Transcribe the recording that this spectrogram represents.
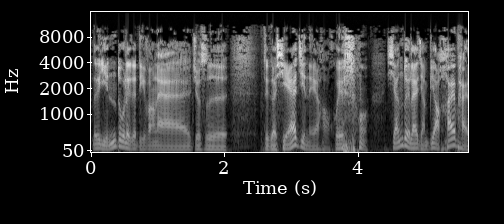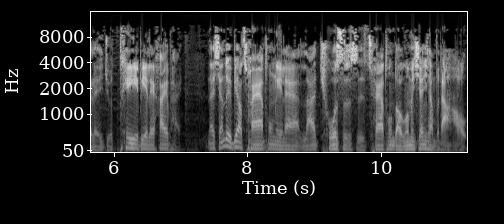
那个印度那个地方呢，就是这个先进的也好，或者说相对来讲比较海派的，就特别的海派。那相对比较传统的呢，那确实是传统到我们想象不到。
